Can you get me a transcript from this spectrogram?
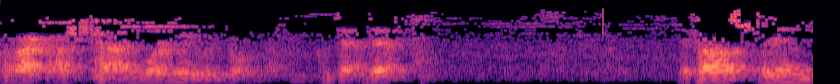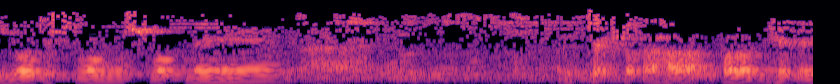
పరాకాష్ఠ అని కూడా మీరు వింటూ ఉంటారు. అంటే అదే అర్థం యథా స్వయం జ్యోతిష్వం స్వప్నే ప్రత్యక్షత ఉపలభ్యతే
